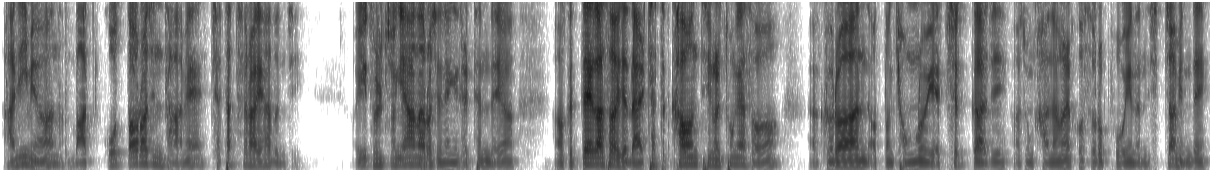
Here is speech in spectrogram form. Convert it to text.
아니면 맞고 떨어진 다음에 제타 트라이 하든지 이 둘 중에 하나로 진행이 될 텐데요. 어, 그때 가서 이제 날 차트 카운팅을 통해서 어, 그러한 어떤 경로의 예측까지 어, 좀 가능할 것으로 보이는 시점인데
